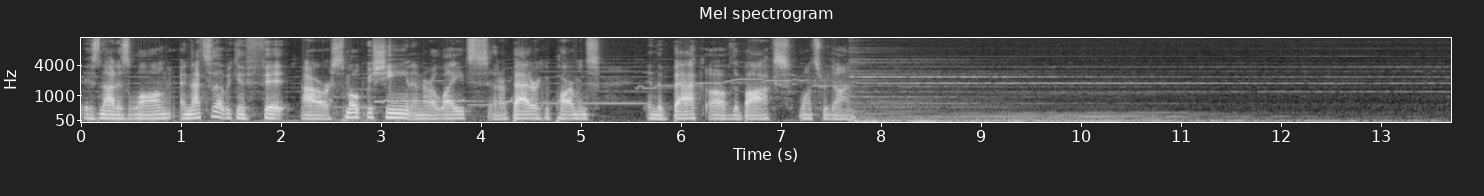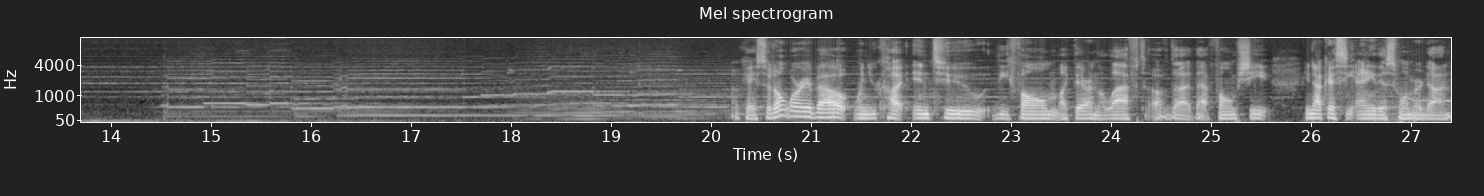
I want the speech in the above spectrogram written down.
is not as long, and that's so that we can fit our smoke machine and our lights and our battery compartments in the back of the box once we're done. Okay, so don't worry about when you cut into the foam, like there on the left of the that foam sheet. You're not going to see any of this when we're done.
